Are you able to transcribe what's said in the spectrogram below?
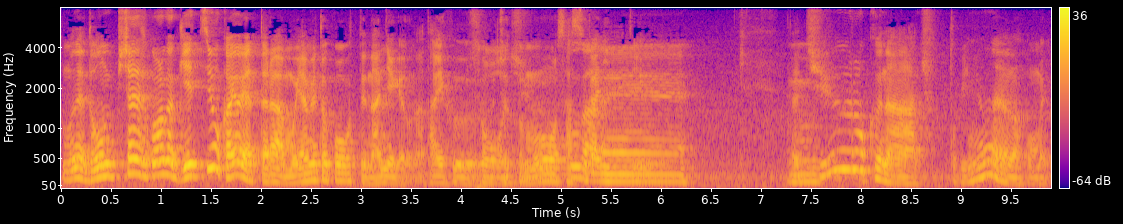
もうねドンピシャです。これが月曜火曜やったらもうやめとこうってなんやけどな台風。ちょっともうさすがにっていう。うん16なちょっと微妙だよなほんまに。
